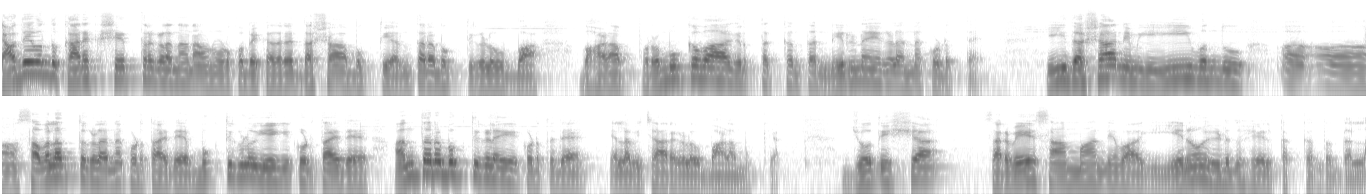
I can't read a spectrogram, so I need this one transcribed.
ಯಾವುದೇ ಒಂದು ಕಾರ್ಯಕ್ಷೇತ್ರಗಳನ್ನು ನಾವು ನೋಡ್ಕೋಬೇಕಾದ್ರೆ ದಶಾಭುಕ್ತಿ, ಅಂತರಭುಕ್ತಿಗಳು ಬಾ, ಬಹಳ ಪ್ರಮುಖವಾಗಿರ್ತಕ್ಕಂಥ ನಿರ್ಣಯಗಳನ್ನು ಕೊಡುತ್ತೆ. ಈ ದಶ ನಿಮಗೆ ಈ ಒಂದು ಸವಲತ್ತುಗಳನ್ನು ಕೊಡ್ತಾ ಇದೆ, ಭುಕ್ತಿಗಳು ಹೇಗೆ ಕೊಡ್ತಾ ಇದೆ, ಅಂತರಭುಕ್ತಿಗಳು ಹೇಗೆ ಕೊಡ್ತಿದೆ ಎಲ್ಲ ವಿಚಾರಗಳು ಭಾಳ ಮುಖ್ಯ. ಜ್ಯೋತಿಷ್ಯ ಸರ್ವೇ ಸಾಮಾನ್ಯವಾಗಿ ಏನೋ ಹಿಡಿದು ಹೇಳ್ತಕ್ಕಂಥದ್ದಲ್ಲ.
